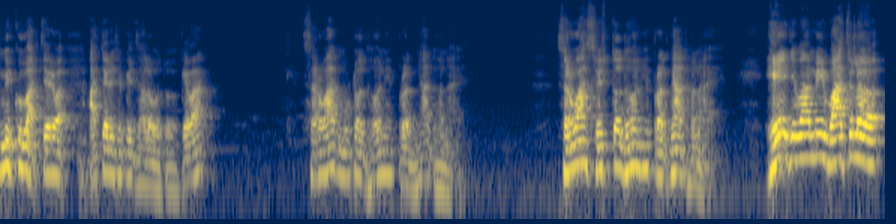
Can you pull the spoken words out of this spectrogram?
मी खूप आश्चर्य आश्चर्यचकित झालो होतो. केव्हा? सर्वात मोठं धन हे प्रज्ञाधन आहे. सर्वात श्रेष्ठ धन हे प्रज्ञाधन आहे. हे जेव्हा मी वाचलं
